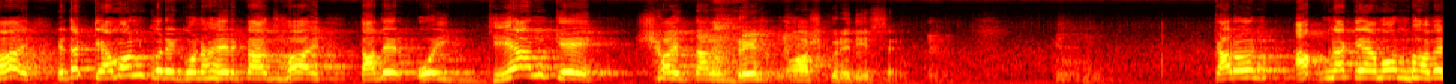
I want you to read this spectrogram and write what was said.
হয়, এটা কেমন করে গুনাহের কাজ হয়? তাদের ওই জ্ঞানকে শয়তান ব্রেন ওয়াশ করে দিয়েছেন। কারণ আপনাকে এমনভাবে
